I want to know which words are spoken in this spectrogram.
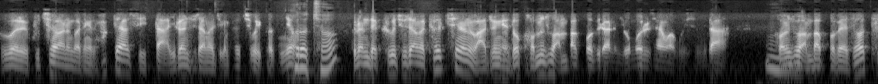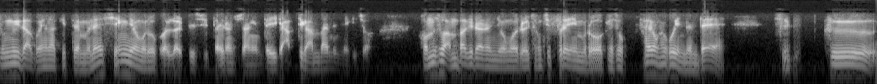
그걸 구체화하는 과정에서 확대할 수 있다 이런 주장을 지금 펼치고 있거든요. 그렇죠. 그런데 그 주장을 펼치는 와중에도 검수완박법이라는 용어를 사용하고 있습니다. 음. 검수완박법에서 등이라고 해놨기 때문에 시행령으로 그걸 넓힐 수 있다 이런 주장인데 이게 앞뒤가 안 맞는 얘기죠. 검수완박이라는 용어를 정치 프레임으로 계속 사용하고 있는데 실- 그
